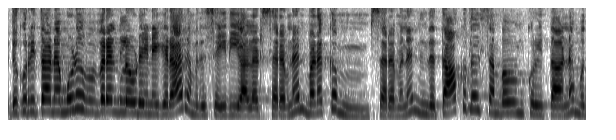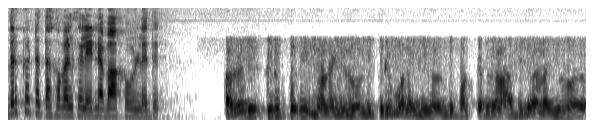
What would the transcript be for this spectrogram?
இது குறித்தான முழு விவரங்களோடு இணைகிறார் நமது செய்தியாளர் சரவணன். வணக்கம் சரவணன். இந்த தாக்குதல் சம்பவம் குறித்தான முதற்கட்ட தகவல்கள் என்னவாக உள்ளது? அதாவது திருப்பதி மலையில் வந்து திருமலையில் வந்து பக்தர்கள் அதிக அளவில் வ-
